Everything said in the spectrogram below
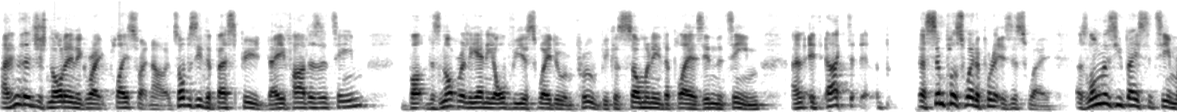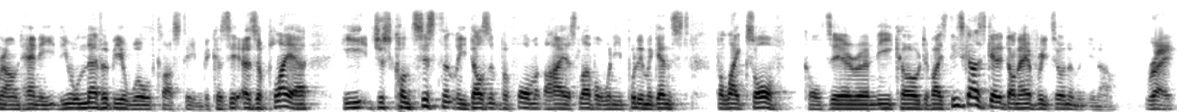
I think they're just not in a great place right now. It's obviously the best period they've had as a team, but there's not really any obvious way to improve because so many of the players in the team, and it, the simplest way to put it is this way: as long as you base the team around HEN1, you will never be a world-class team because as a player, he just consistently doesn't perform at the highest level when you put him against the likes of coldzera, NiKo, Device. These guys get it done every tournament, you know. Right.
